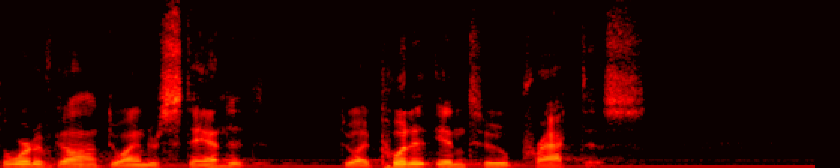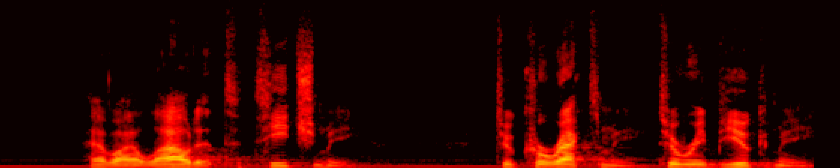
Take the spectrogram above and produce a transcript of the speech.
the Word of God? Do I understand it? Do I put it into practice? Have I allowed it to teach me, to correct me, to rebuke me,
